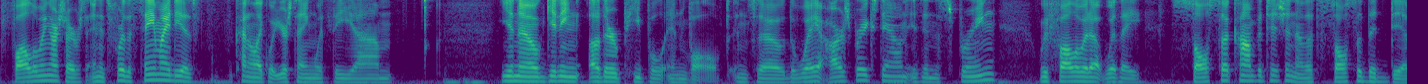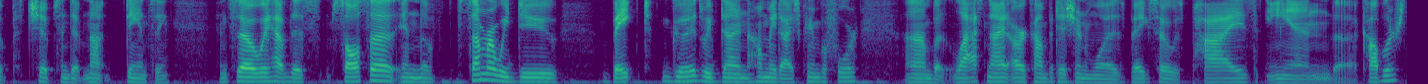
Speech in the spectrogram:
following our service, and it's for the same idea as kind of like what you're saying with the. Um, you know, getting other people involved. And so the way ours breaks down is in the spring, we follow it up with a salsa competition. Now that's salsa the dip, chips and dip, not dancing. And so we have this salsa in the summer. We do baked goods. We've done homemade ice cream before, um, but last night our competition was baked, so it was pies and uh, cobblers.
